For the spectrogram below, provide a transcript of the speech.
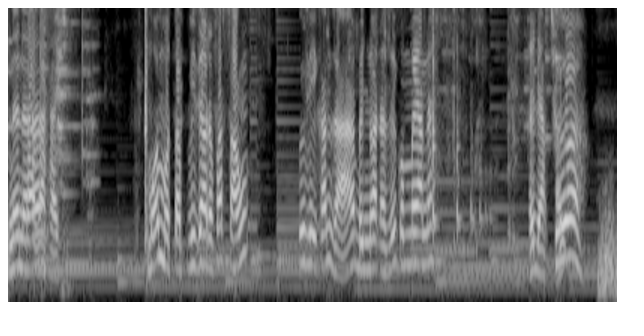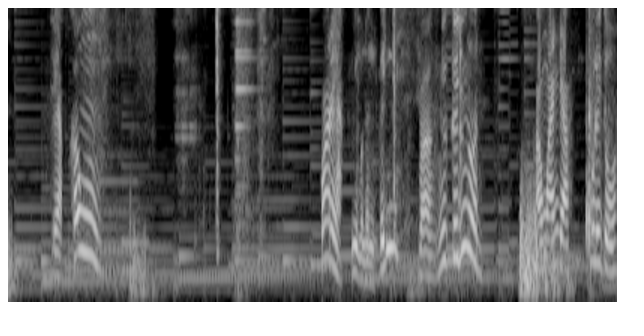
Nên là mỗi một tập video được phát sóng Quý vị khán giả bình luận ở dưới comment đấy Thấy đẹp chưa? Đẹp không? Quá đẹp như một lần kính ấy. Vâng, như kính luôn Ông ánh đẹp, bu ly tù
